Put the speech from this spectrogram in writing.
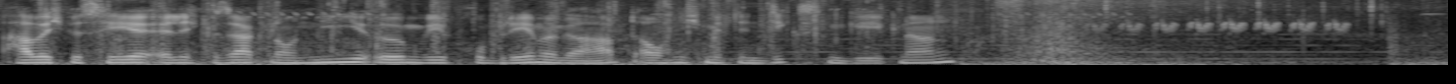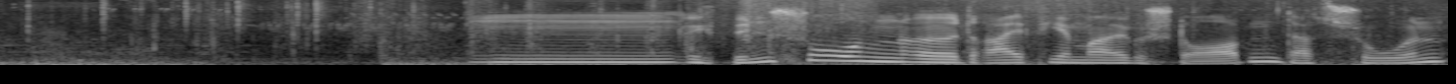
Habe ich bisher ehrlich gesagt noch nie irgendwie Probleme gehabt, auch nicht mit den dicksten Gegnern. Ich bin schon äh, drei, vier Mal gestorben, das schon.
